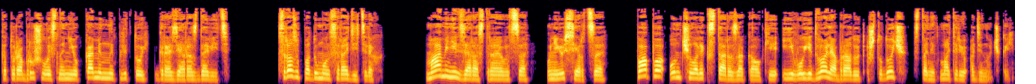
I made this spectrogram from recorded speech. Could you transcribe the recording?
которая обрушилась на нее каменной плитой, грозя раздавить. Сразу подумалось о родителях. Маме нельзя расстраиваться, у нее сердце. Папа, он человек старой закалки, и его едва ли обрадует, что дочь станет матерью-одиночкой.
